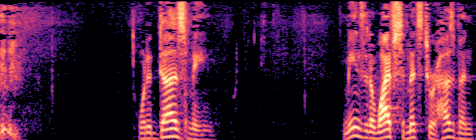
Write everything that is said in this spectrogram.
what it does mean means that a wife submits to her husband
